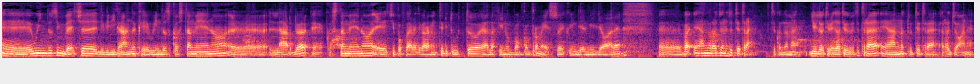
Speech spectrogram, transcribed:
Eh, Windows invece dividi grande che Windows costa meno, eh, l'hardware eh, costa meno e ci può fare veramente di tutto e alla fine un buon compromesso e quindi è il migliore. Eh, e hanno ragione tutti e tre, secondo me. Io li ho utilizzati tutti e tre e hanno tutti e tre ragione.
